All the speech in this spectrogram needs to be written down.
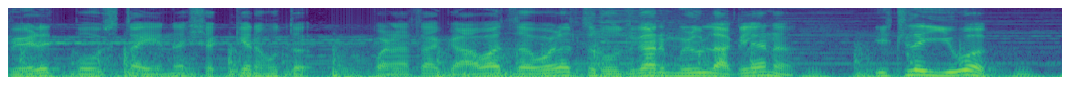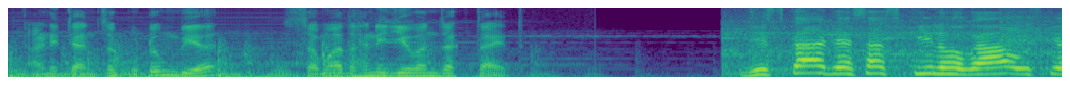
वेळेत पोहोचता येणं शक्य नव्हतं. पण आता गावाजवळच रोजगार मिळू लागल्यानं इथले युवक आणि त्यांचं कुटुंबीय समाधानी जीवन जगतायत. जिसका जैसा स्किल होगा उसके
